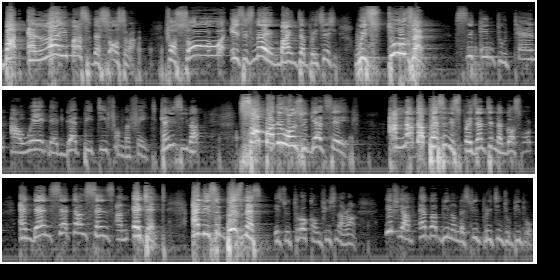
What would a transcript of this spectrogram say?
But Elymas the sorcerer, for so is his name by interpretation, withstood them, seeking to turn away the deputy from the faith. Can you see that? Somebody wants to get saved. Another person is presenting the gospel, and then Satan sends an agent, and his business is to throw confusion around. If you have ever been on the street preaching to people,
